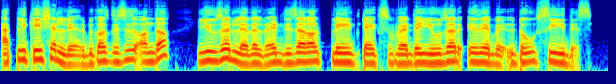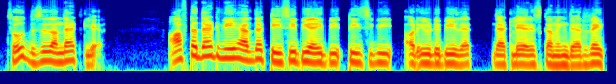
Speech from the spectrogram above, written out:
application layer because this is on the user level, right? These are all plain text where the user is able to see this. So this is on that layer. After that, we have the TCP IP, TCP or UDP that, that layer is coming there, right?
